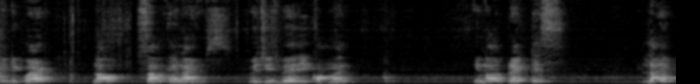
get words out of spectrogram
if required. Now, some anions which is very common in our practice like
